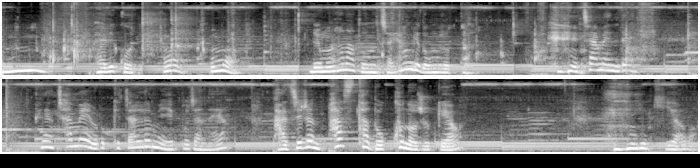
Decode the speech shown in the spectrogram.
음, 베리굿. 어, 어머. 레몬 하나 더 넣자. 향기 너무 좋다. 참외인데, 그냥 참외 이렇게 자르면 예쁘잖아요? 바질은 파스타 넣고 넣어줄게요. 귀여워.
